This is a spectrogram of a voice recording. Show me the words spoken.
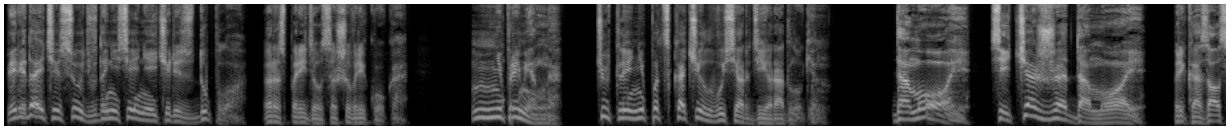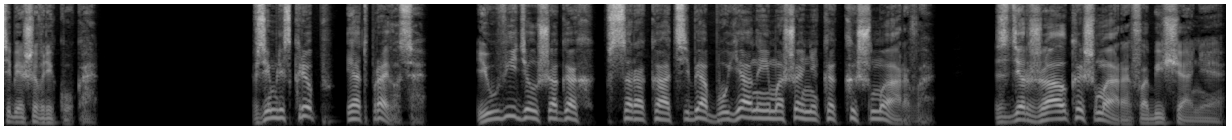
«Передайте суть в донесении через дупло», — распорядился Шеврикука. «Непременно», — чуть ли не подскочил в усердии Радлугин. «Домой! Сейчас же домой!» — приказал себе Шеврикука. В землескреб и отправился. И увидел в шагах в сорока от себя буяна и мошенника Кошмарова. Сдержал Кошмаров обещание,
